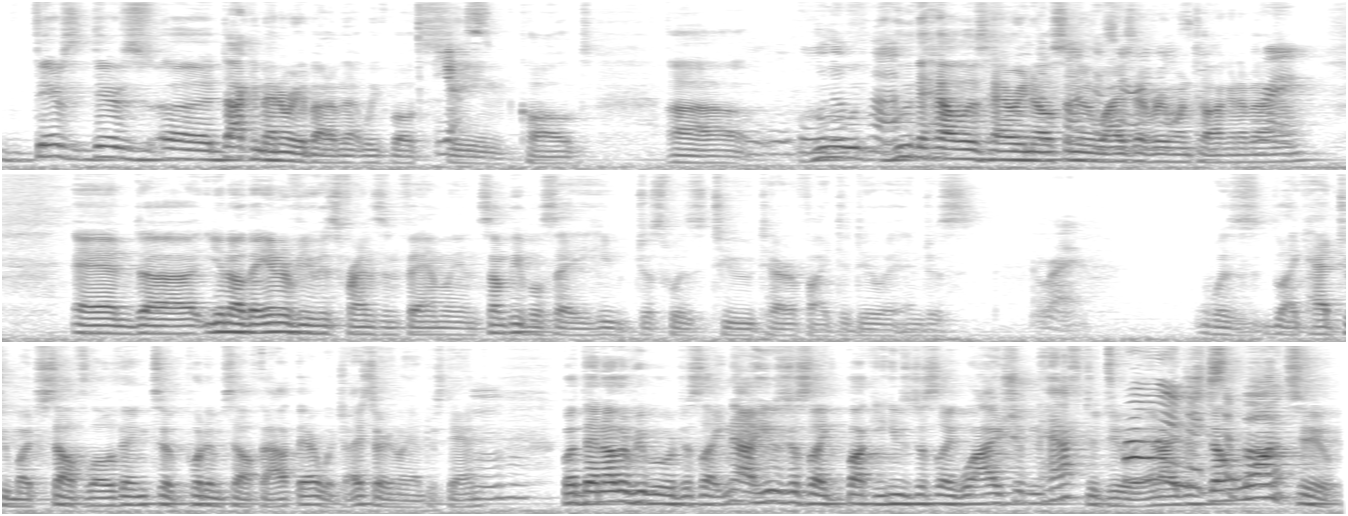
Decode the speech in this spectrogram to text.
there's there's a documentary about him that we've both Yes. seen called uh, Who who, the who, the hell is Harry Nilsson and why is everyone Nilsson? talking about Right. him? And uh, you know, they interview his friends and family, and some people say he just was too terrified to do it and just Right. was like had too much self-loathing to put himself out there, which I certainly understand. Mm-hmm. But then other people were just like, "No, he was just like bucking. He was just like, well, I shouldn't have to do it, and I just don't want to."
